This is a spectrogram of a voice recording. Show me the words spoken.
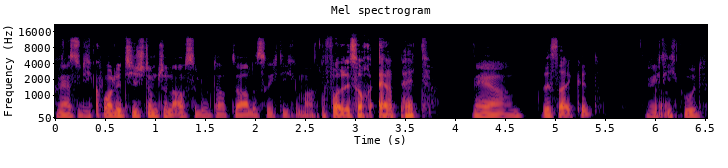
Ja, also die Quality stimmt schon absolut. Da habt ihr alles richtig gemacht. voll. Ist auch AirPad Ja, recycelt. richtig gut.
